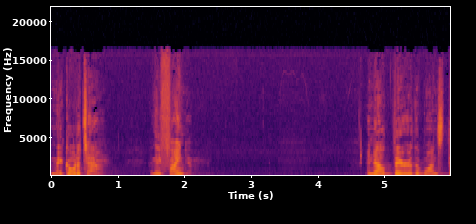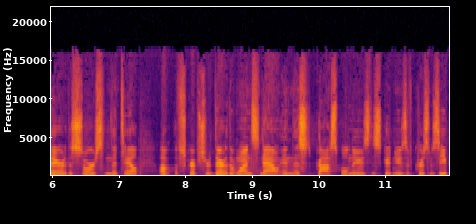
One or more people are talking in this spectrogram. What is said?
And they go to town and they find him. And now they're the ones, they're the source and the tale of, of, Scripture. They're the ones now in this gospel news, this good news of Christmas Eve,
